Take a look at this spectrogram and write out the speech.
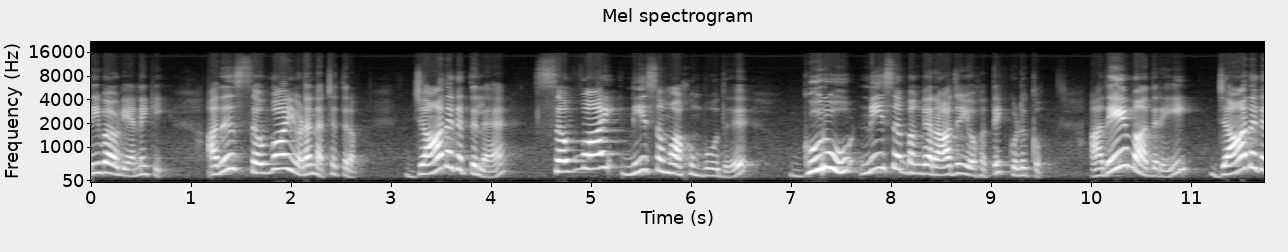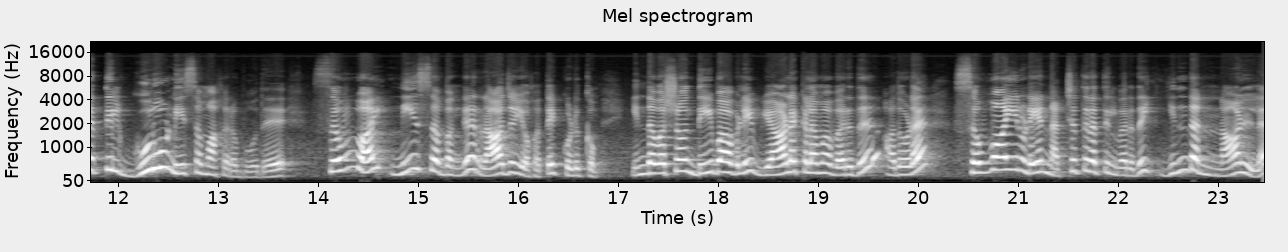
தீபாவளி அன்னைக்கு அது செவ்வாயோட நட்சத்திரம். ஜாதகத்தில் செவ்வாய் நீசமாகும் போது குரு நீசபங்க ராஜயோகத்தை கொடுக்கும். அதே மாதிரி ஜாதகத்தில் குரு நீசமாகிற போது செவ்வாய் நீசபங்க ராஜயோகத்தை கொடுக்கும். இந்த வருஷம் தீபாவளி வியாழக்கிழமை வருது. அதோட செவ்வாயினுடைய நட்சத்திரத்தில் வருது. இந்த நாளில்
